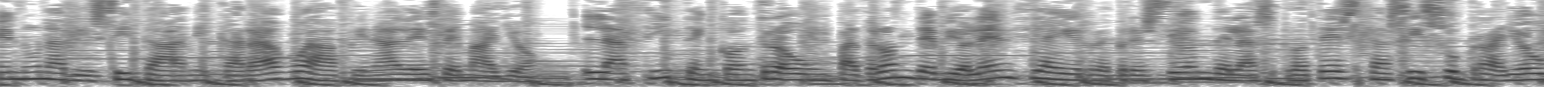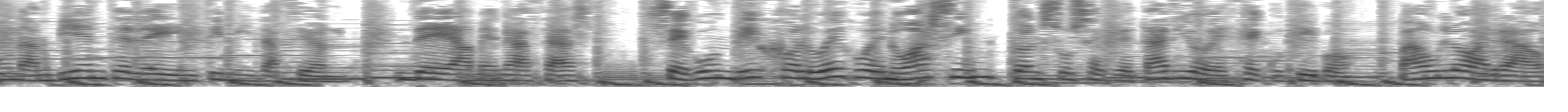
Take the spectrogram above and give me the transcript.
En una visita a Nicaragua a finales de mayo, la CIT encontró un patrón de violencia y represión de las protestas y subrayó un ambiente de intimidación, de amenazas, según dijo luego en Washington su secretario ejecutivo, Paulo Abrao.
